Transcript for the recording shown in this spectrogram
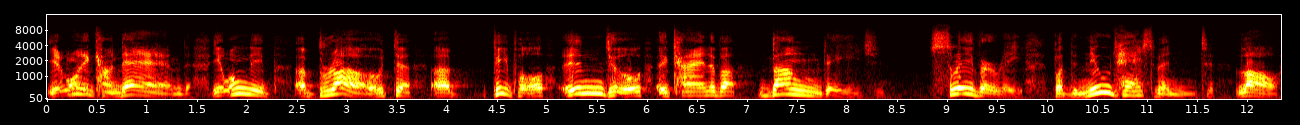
it only condemned, it only uh, brought uh, people into a kind of a bondage, slavery. But the New Testament law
